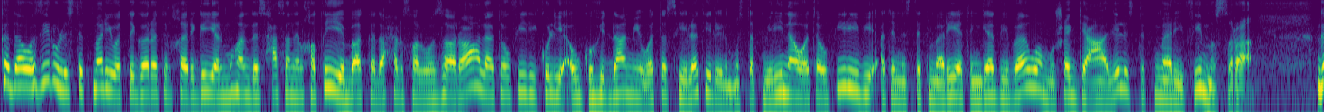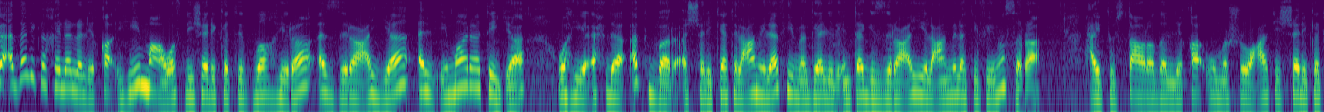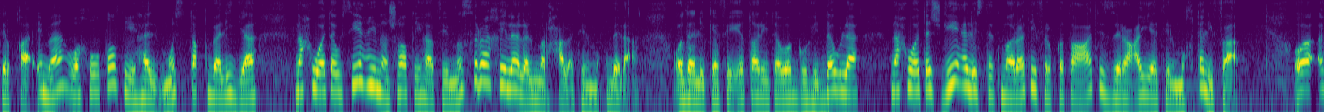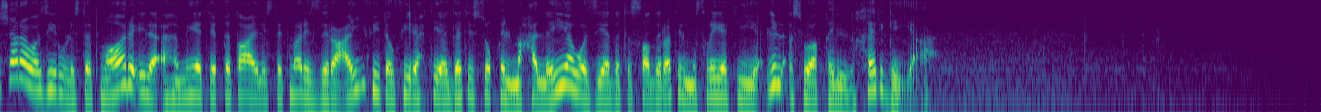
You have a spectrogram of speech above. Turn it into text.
أكد وزير الاستثمار والتجارة الخارجية المهندس حسن الخطيب أكد حرص الوزارة على توفير كل أوجه الدعم والتسهيلات للمستثمرين وتوفير بيئة استثمارية جاذبة ومشجعة للاستثمار في مصر. جاء ذلك خلال لقائه مع وفد شركة الظاهرة الزراعية الإماراتية وهي إحدى أكبر الشركات العاملة في مجال الإنتاج الزراعي العاملة في مصر. حيث استعرض اللقاء مشروعات الشركة القائمة وخططها المستقبلية نحو توسيع نشاطها في مصر خلال المرحلة المقبلة. وذلك في إطار توجه الدولة نحو تشجيع الاستثمارات في القطاعات الزراعية المختلفة. وأشار وزير الاستثمار إلى أهمية قطاع الاستثمار الزراعي في توفير احتياجات السوق المحلية وزيادة الصادرات المصرية للأسواق الخارجية.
